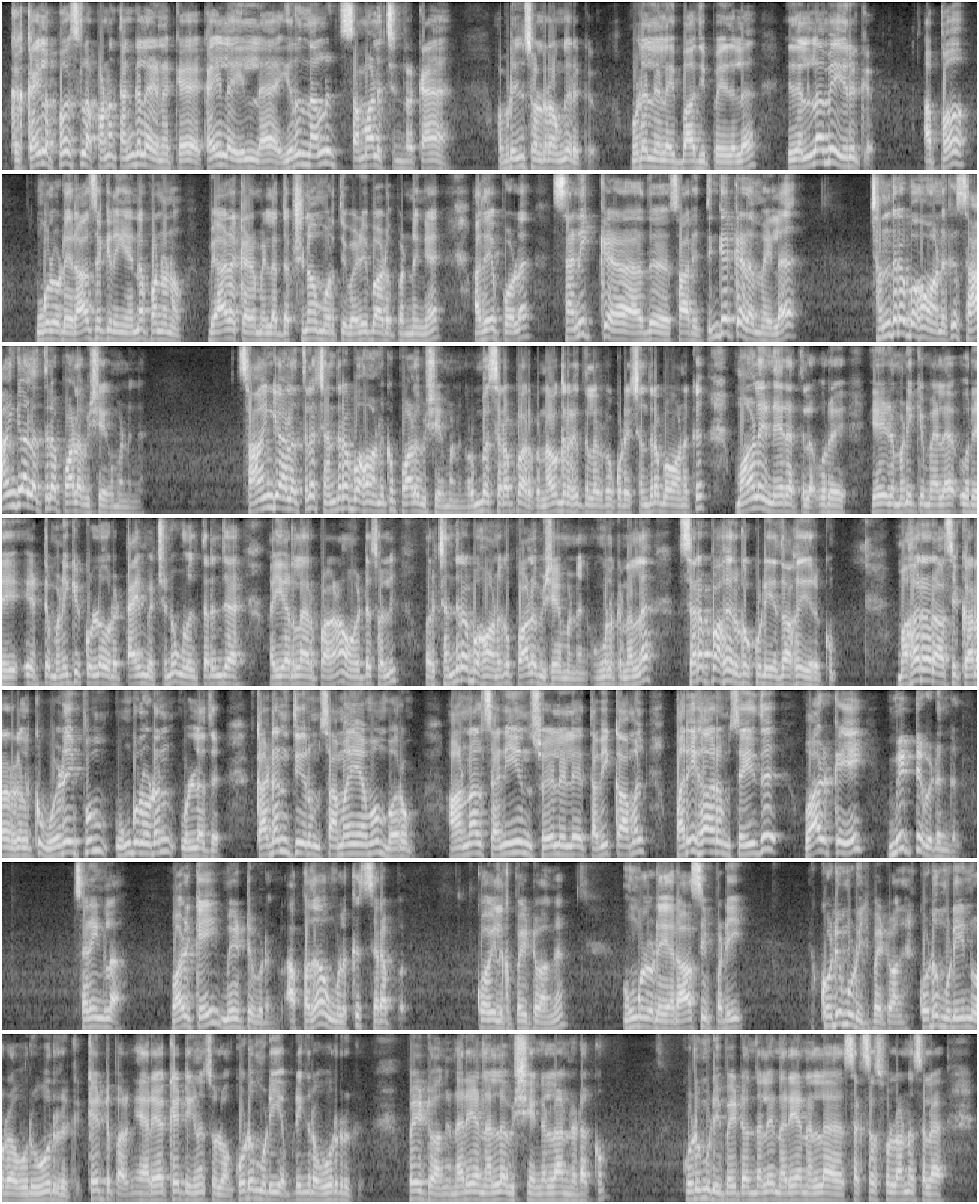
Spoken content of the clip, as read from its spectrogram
க கையில் பர்ஸில் பணம் தங்கலை எனக்கு. கையில் இல்லை. இருந்தாலும் சமாளிச்சுட்டு இருக்கேன். அப்படின்னு சொல்கிறவங்க இருக்குது உடல்நிலை பாதிப்பு இதில் இது எல்லாமே இருக்குது அப்போது உங்களுடைய ராசிக்கு நீங்கள் என்ன பண்ணணும்? வியாழக்கிழமையில் தட்சிணாமூர்த்தி வழிபாடு பண்ணுங்கள் அதே போல் சனிக்க அது சாரி திங்கக்கிழமையில் சந்திர பகவானுக்கு சாயங்காலத்தில் பால் அபிஷேகம் பண்ணுங்க. சாயங்காலத்தில் சந்திர பகவானுக்கு பால் பண்ணுங்க. ரொம்ப சிறப்பாக இருக்கும். நவகிரகத்தில் இருக்கக்கூடிய சந்திர பகவானுக்கு மாலை நேரத்தில் ஒரு ஏழு மணிக்கு மேலே ஒரு எட்டு மணிக்குள்ளே ஒரு டைம் வச்சுன்னு உங்களுக்கு தெரிஞ்ச ஐயர்லாம் இருப்பாங்கன்னா அவங்ககிட்ட சொல்லி ஒரு சந்திர பகவானுக்கு பால் அபிஷேகம் பண்ணுங்க. உங்களுக்கு நல்ல சிறப்பாக இருக்கக்கூடியதாக இருக்கும். மகர ராசிக்காரர்களுக்கு உழைப்பும் உங்களுடன் உள்ளது. கடன் தீரும் சமயமும் வரும். ஆனால் சனியின் சுயலிலே தவிக்காமல் பரிகாரம் செய்து வாழ்க்கையை மீட்டு விடுங்கள் சரிங்களா? வாழ்க்கையை மீட்டு விடுங்கள் அப்போ தான் உங்களுக்கு சிறப்பு. கோயிலுக்கு போயிட்டு வாங்க. உங்களுடைய ராசிப்படி கொடுமுடிக்கு போயிட்டு வாங்க. கொடுமுடின்னு ஒரு ஒரு ஊர் இருக்குது கேட்டு பாருங்கள் யாரையா கேட்டிங்கன்னா சொல்லுவாங்க. கொடுமுடி அப்படிங்கிற ஊர் இருக்குது போயிட்டு வாங்க. நிறைய நல்ல விஷயங்கள்லாம் நடக்கும். கொடுமுடி போயிட்டு வந்தாலே நிறைய நல்ல சக்ஸஸ்ஃபுல்லான சில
